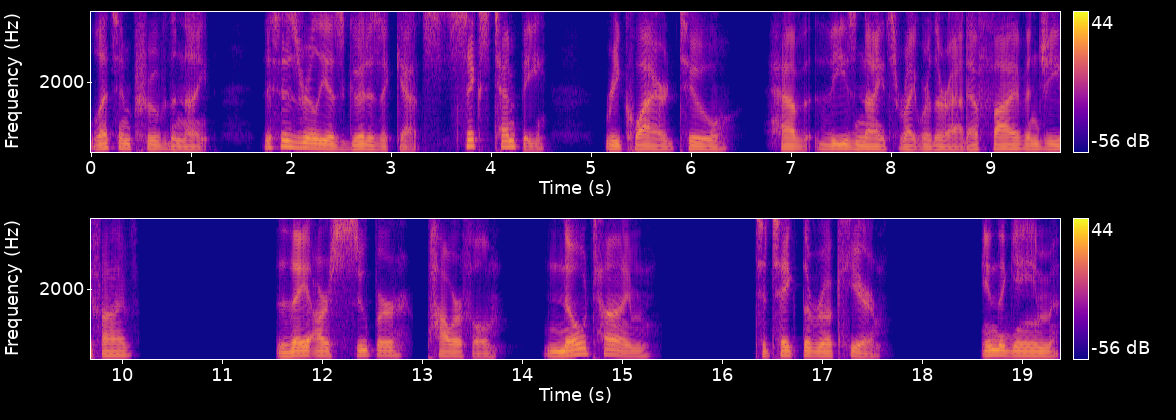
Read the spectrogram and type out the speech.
let's improve the knight. This is really as good as it gets. Six tempi required to have these knights right where they're at, f5 and g5. They are super powerful. No time to take the rook here. In the game,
